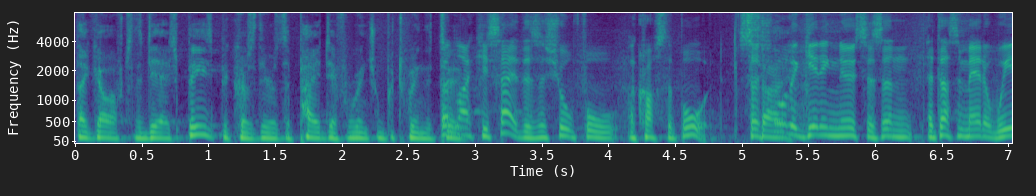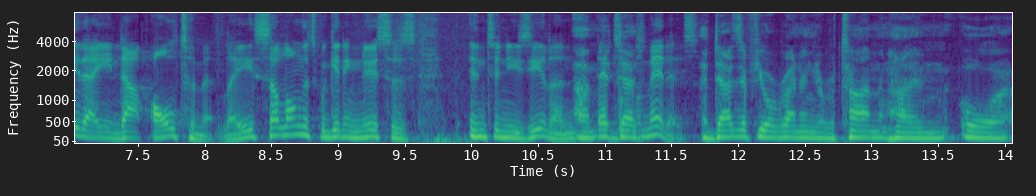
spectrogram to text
they go off to the DHBs because there is a pay differential between the but two. But like you say, there's a shortfall across the board. So, so surely getting nurses in, it doesn't matter where they end up ultimately, so long as we're getting nurses into New Zealand, um, that's does, all that matters. It does if you're running a retirement home or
